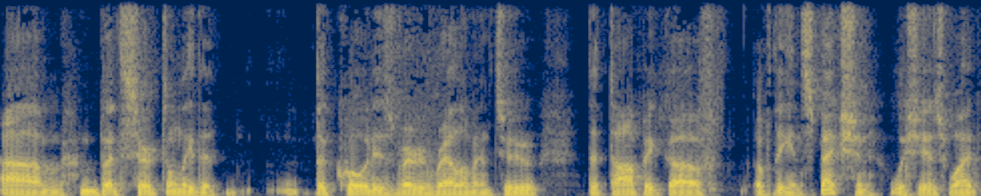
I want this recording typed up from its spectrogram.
um, but certainly the the quote is very relevant to the topic of of the inspection, which is what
